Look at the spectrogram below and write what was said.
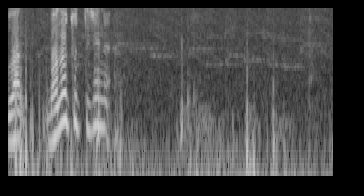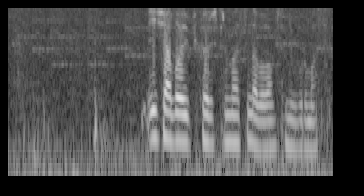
Ulan bana tut diyeceğine. İnşallah o ipi karıştırmazsın da babam seni vurmaz.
